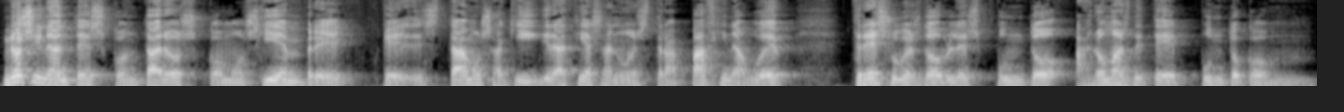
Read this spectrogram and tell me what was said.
No sin antes contaros, como siempre, que estamos aquí gracias a nuestra página web www.aromasdete.com,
